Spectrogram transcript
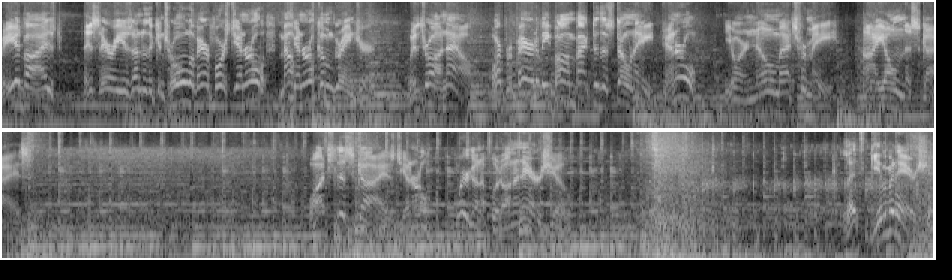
Be advised, this area is under the control of Air Force General Malcolm Granger. Withdraw now, or prepare to be bombed back to the Stone Age. General, you're no match for me. I own the skies. Watch the skies, General. We're gonna put on an air show. Let's give him an air show.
